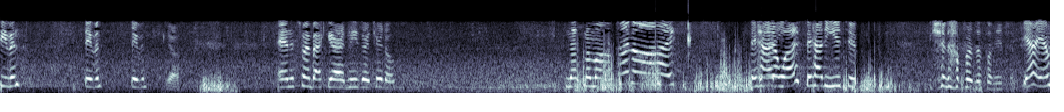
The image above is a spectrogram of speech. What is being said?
Steven. Steven. Steven. Yeah. And this is my backyard, and these are turtles. And that's my mom. Hi, Mom. Say hi. You know what? Say hi to YouTube. You're not put this on YouTube. Yeah, I am.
